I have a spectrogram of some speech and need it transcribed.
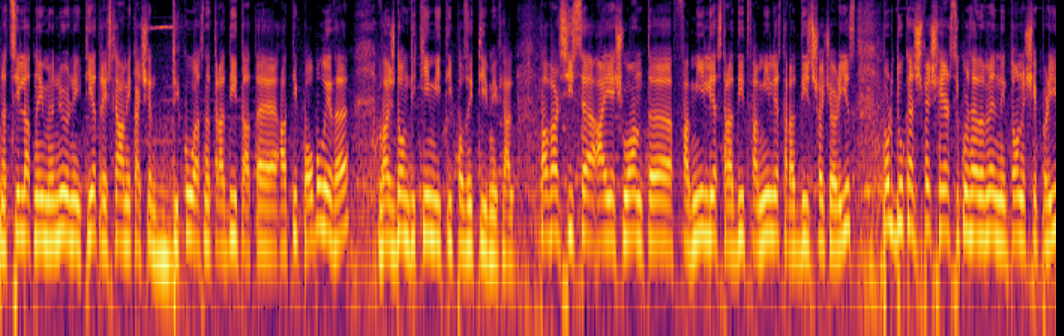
në të cilat në një mënyrë a një tjetër Islami ka qenë dikur në traditat e atij populli dhe vazhdon ndikimi i tij pozitiv me fjalë. Pavarësisht se ai e quan të familjes, traditë familjes, traditë shoqërisë, por duken shpesh herë sikurse edhe në vendin tonë në Shqipëri,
